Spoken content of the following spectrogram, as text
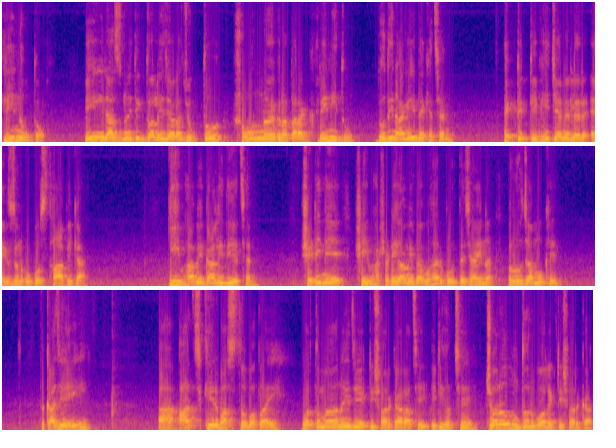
ঘৃণিত এই রাজনৈতিক দলে যারা যুক্ত, সমন্বয়করা তারা ঘৃণিত। দুদিন আগেই দেখেছেন, একটি টিভি চ্যানেলের একজন উপস্থাপিকা কীভাবে গালি দিয়েছেন, সেটি নিয়ে সেই ভাষাটিও আমি ব্যবহার করতে চাই না, রোজা মুখে। তো কাজেই আজকের বাস্তবতায় বর্তমানে যে একটি সরকার আছে, এটি হচ্ছে চরম দুর্বল একটি সরকার।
